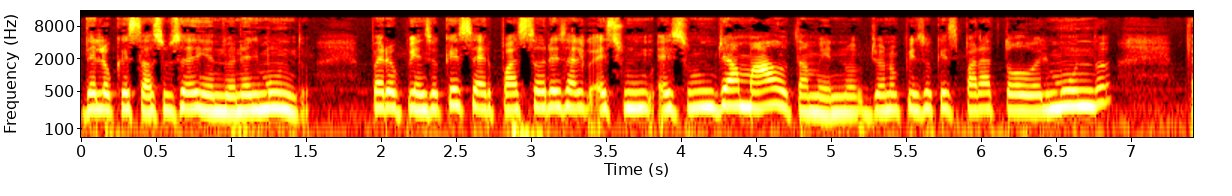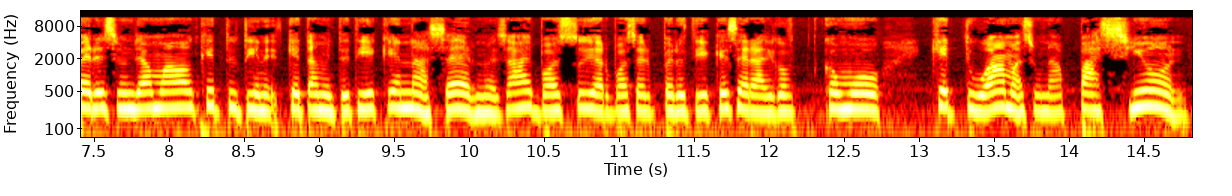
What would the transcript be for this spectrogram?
de lo que está sucediendo en el mundo. Pero pienso que ser pastor es algo, es un, es un llamado también. ¿no? Yo no pienso que es para todo el mundo, pero es un llamado que tú tienes, que también te tiene que nacer, no es, ay, voy a estudiar, voy a hacer, pero tiene que ser algo como que tú amas, una pasión.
